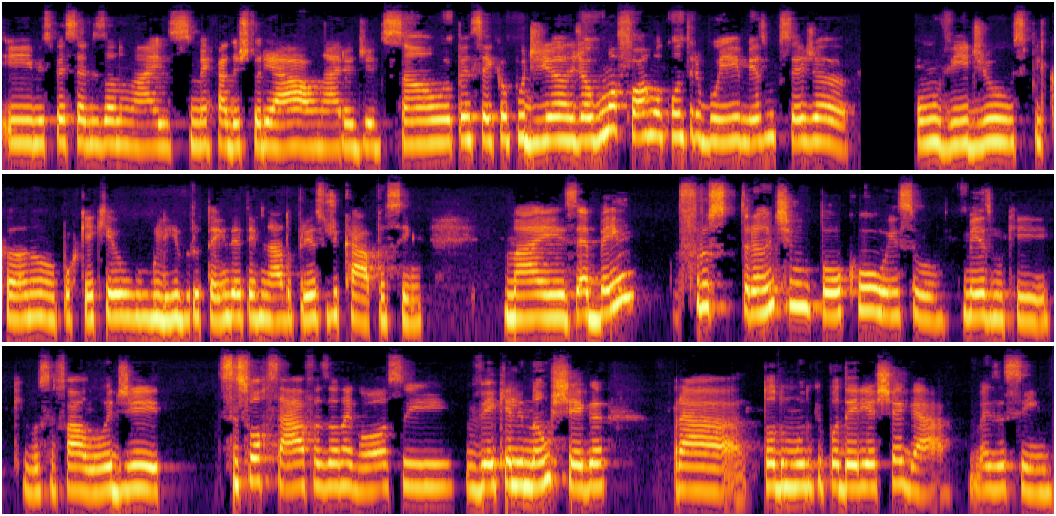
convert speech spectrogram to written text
e me especializando mais no mercado editorial, na área de edição, eu pensei que eu podia, de alguma forma, contribuir, mesmo que seja um vídeo explicando por que, que o livro tem determinado preço de capa, assim. Mas é bem frustrante um pouco isso mesmo que, que você falou, de se esforçar a fazer o um negócio e ver que ele não chega para todo mundo que poderia chegar. Mas assim,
